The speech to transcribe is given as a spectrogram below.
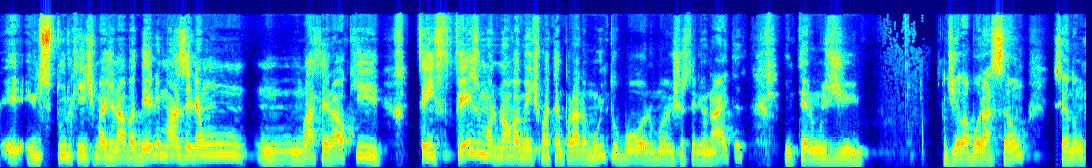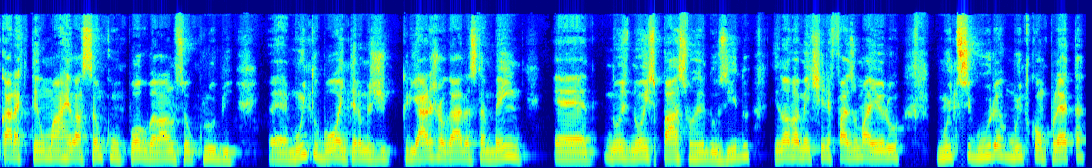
esse tudo que a gente imaginava dele, mas ele é um, um, lateral que tem, fez uma, novamente uma temporada muito boa no Manchester United, em termos de de elaboração, sendo um cara que tem uma relação com o Pogba lá no seu clube é, muito boa em termos de criar jogadas também é, no, no, espaço reduzido. E novamente ele faz uma Euro muito segura, muito completa,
